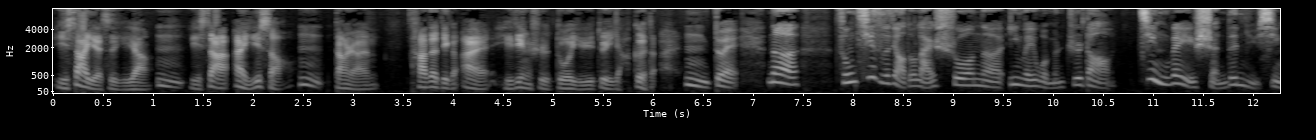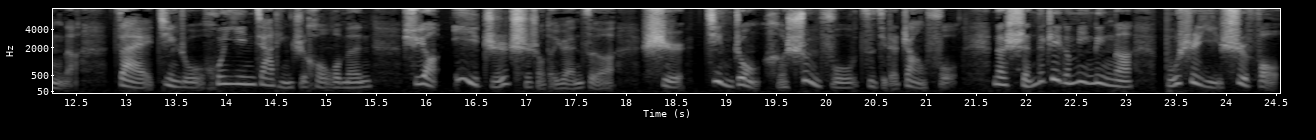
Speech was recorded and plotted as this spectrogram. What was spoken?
以撒也是一样。嗯，以撒爱以扫。嗯，当然，他的这个爱一定是多于对雅各的爱。嗯，对。那从妻子的角度来说呢，因为我们知道敬畏神的女性呢，在进入婚姻家庭之后，我们需要一直持守的原则是。敬重和顺服自己的丈夫，那神的这个命令呢，不是以是否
